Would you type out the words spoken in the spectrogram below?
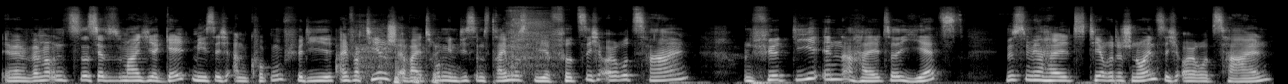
Äh, wenn wir uns das jetzt mal hier geldmäßig angucken, für die einfach tierische Erweiterung in D-Sims 3 mussten wir 40 Euro zahlen. Und für die Inhalte jetzt müssen wir halt theoretisch 90 Euro zahlen.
